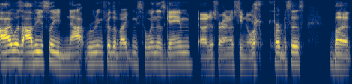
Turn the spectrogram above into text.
I was obviously not rooting for the Vikings to win this game, uh, just for NFC North purposes but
